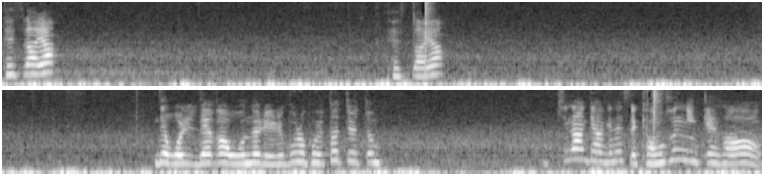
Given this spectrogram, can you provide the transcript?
됐어요? 됐어요? 근데 월, 내가 오늘 일부러 볼터치를 좀 진하게 하긴 했어요. 경수님께서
